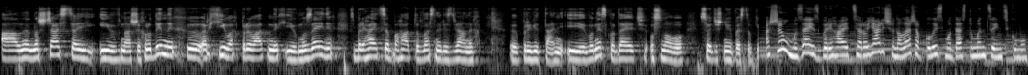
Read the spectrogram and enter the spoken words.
але на щастя, і в наших родинних е, архівах приватних, і в музейних зберігається багато власне різдвяних е, привітань, і вони складають основу сьогоднішньої виставки. А ще у музеї зберігається рояль, що належав колись Модесту Менцинському.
